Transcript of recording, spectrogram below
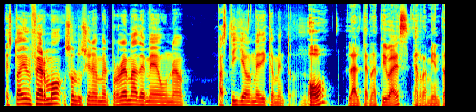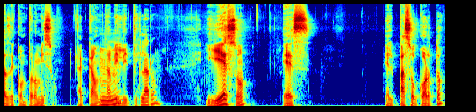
estoy enfermo, solucioname el problema, deme una pastilla un medicamento. O la alternativa es herramientas de compromiso. Accountability. claro. Y eso es el paso corto,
